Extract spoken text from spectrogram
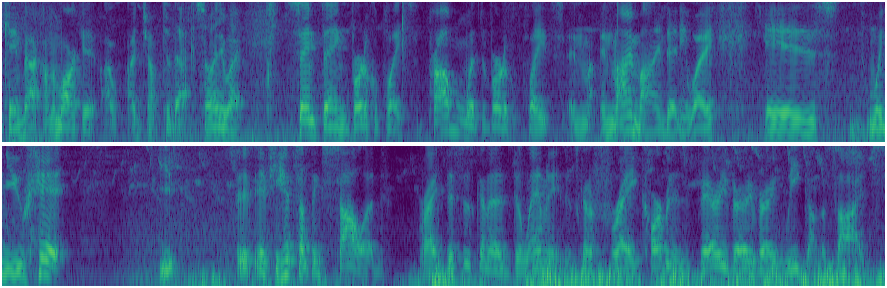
came back on the market, I, I jumped to that. So anyway, same thing, vertical plates. The problem with the vertical plates, in my, in my mind anyway, is when you hit, you, if you hit something solid, right, this is going to delaminate, it's going to fray. Carbon is very, very, very weak on the sides.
